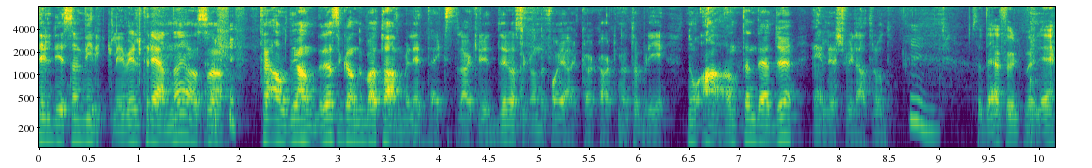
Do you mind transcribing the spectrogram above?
til de som virkelig vil trene. Og så til alle de andre så kan du bare ta med litt ekstra krydder, og så kan du få jaikakakene til å bli noe annet enn det du ellers ville ha trodd. Så det er fullt mulig.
